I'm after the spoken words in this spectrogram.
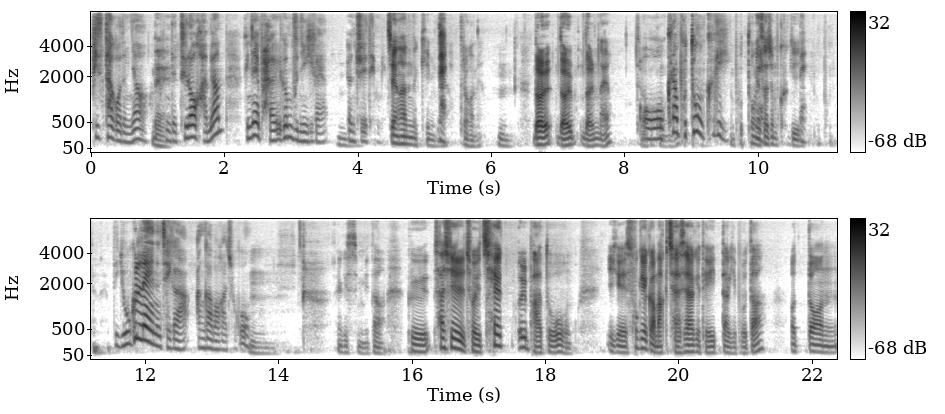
비슷하거든요. 네. 근데 들어가면 굉장히 밝은 분위기가 음, 연출이 됩니다. 쨍한 느낌이 네. 들어가면 음. 넓, 넓, 넓나요? 어. 그냥 보통 크기. 보통의 네. 서점 크기 네. 근데 요 근래에는 제가 안 가봐가지고 음, 알겠습니다. 그 사실 저희 책을 봐도 이게 소개가 막 자세하게 돼 있다기보다 어떤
